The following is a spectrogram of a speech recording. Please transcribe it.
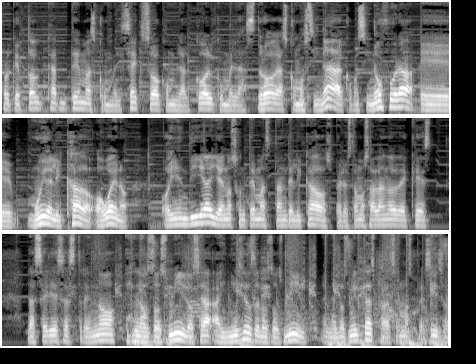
porque tocan temas como el sexo, como el alcohol, como las drogas, como si nada, como si no fuera eh, muy delicado. O bueno, hoy en día ya no son temas tan delicados, pero estamos hablando de que la serie se estrenó en los 2000, o sea, a inicios de los 2000, en el 2003 para ser más preciso.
